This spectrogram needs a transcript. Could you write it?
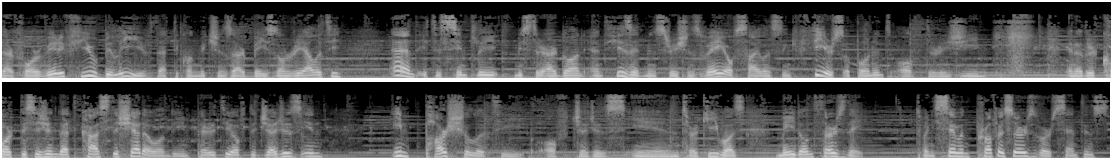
Therefore, very few believe that the convictions are based on reality and it is simply Mr. Erdogan and his administration's way of silencing fierce opponent of the regime. Another court decision that cast a shadow on the imperative of the judges in impartiality of judges in Turkey was made on Thursday. 27 professors were sentenced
